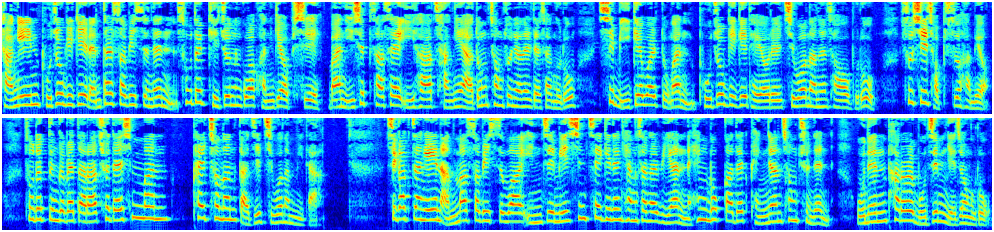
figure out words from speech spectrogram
장애인 보조기기 렌탈 서비스는 소득 기준과 관계없이 만 24세 이하 장애 아동 청소년을 대상으로 12개월 동안 보조기기 대여를 지원하는 사업으로 수시 접수하며 소득 등급에 따라 최대 10만 8천 원까지 지원합니다. 시각장애인 안마 서비스와 인지 및 신체 기능 향상을 위한 행복 가득 100년 청춘은 오는 8월 모집 예정으로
